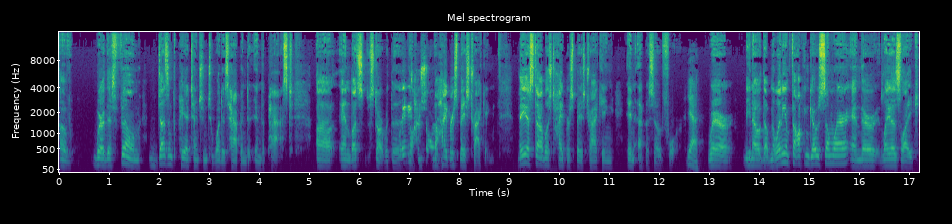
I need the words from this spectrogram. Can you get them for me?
of where this film doesn't pay attention to what has happened in the past. Uh, and let's start with the the, the hyperspace tracking. They established hyperspace tracking in episode four Yeah, where you know the Millennium Falcon goes somewhere and they're Leia's like,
